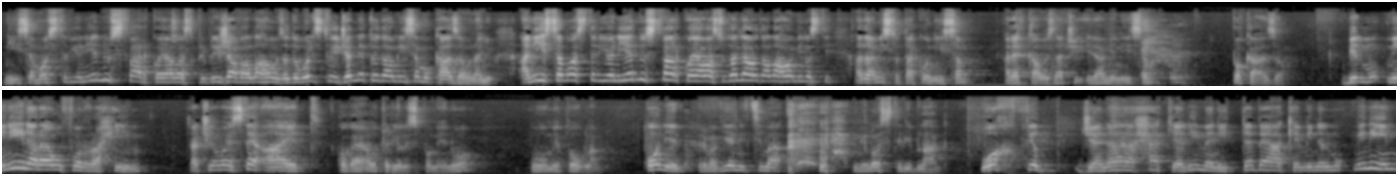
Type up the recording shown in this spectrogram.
nisam ostavio ni jednu stvar koja vas približava Allahovom zadovoljstvu i džennetu, da vam nisam ukazao na nju. A nisam ostavio ni jednu stvar koja vas udaljava od Allahove milosti, a da vam isto tako nisam rekao, znači i da vam je nisam pokazao. Bil mu'minina raufur rahim, znači ovo je sve ajet koga je autor jeli spomenuo u ovome poglavu. On je prema vjernicima milostivi blag. Wahfid janahaka liman ittaba'aka min almu'minin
